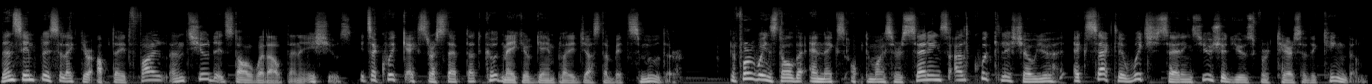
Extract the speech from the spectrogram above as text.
Then simply select your update file and it should install without any issues. It's a quick extra step that could make your gameplay just a bit smoother. Before we install the NX Optimizer settings, I'll quickly show you exactly which settings you should use for Tears of the Kingdom.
